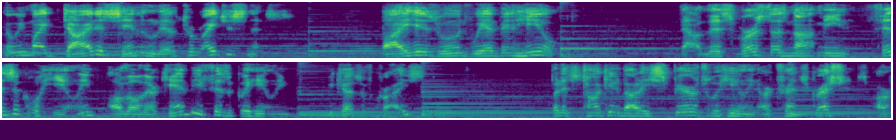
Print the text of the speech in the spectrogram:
that we might die to sin and live to righteousness. By his wounds we have been healed. Now this verse does not mean physical healing, although there can be physical healing because of Christ. But it's talking about a spiritual healing, our transgressions, our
